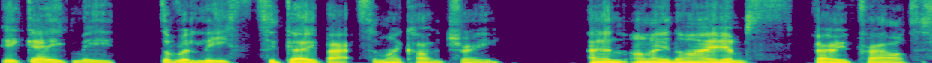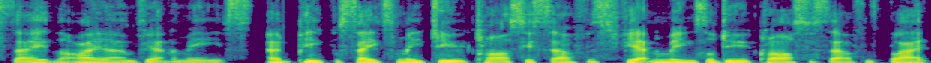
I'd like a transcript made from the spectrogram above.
It gave me the relief to go back to my country. And I, and I am very proud to say that I am Vietnamese. And people say to me, Do you class yourself as Vietnamese or do you class yourself as Black?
